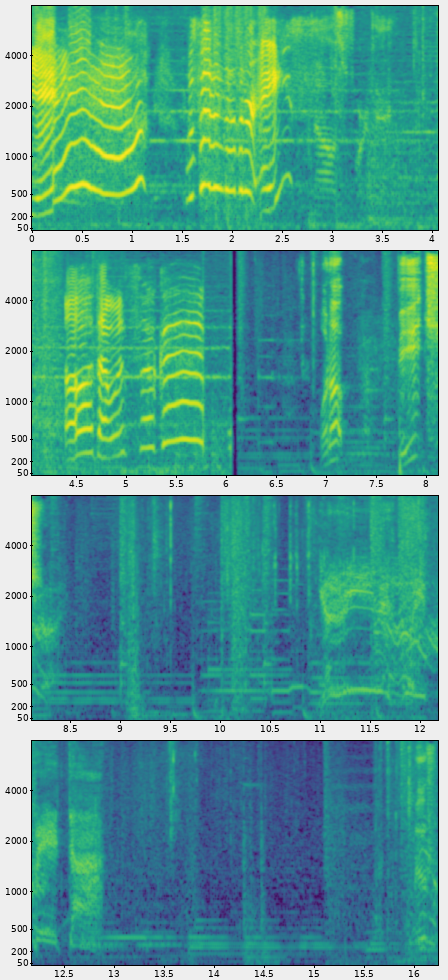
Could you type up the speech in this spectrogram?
Yeah! Was that another ace? No, it's 4K. Oh, that was so good! What up, bitch? Move.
